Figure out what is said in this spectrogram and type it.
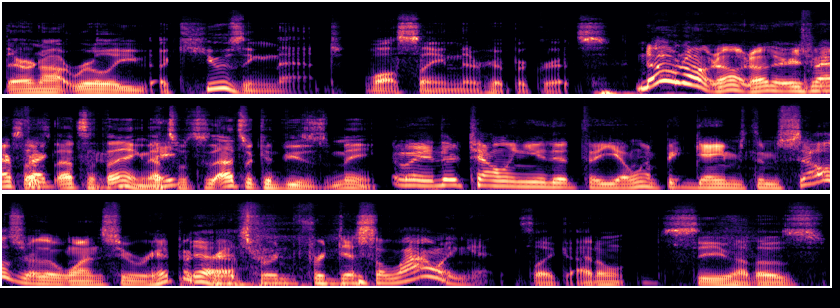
they're not really accusing that while saying they're hypocrites. No, no, no, no. There's matter So fact, that's, the thing. That's what that's what confuses me. I mean, they're telling you that the Olympic Games themselves are the ones who are hypocrites for, for disallowing it. It's like I don't see how those.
